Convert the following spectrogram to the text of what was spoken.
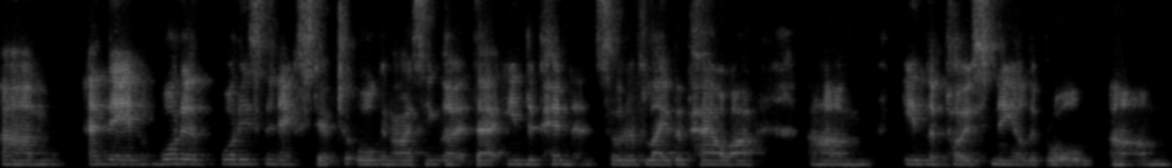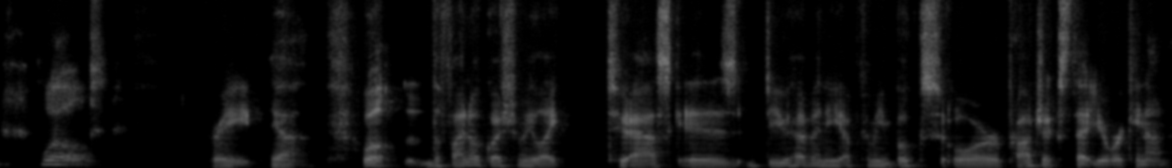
Um, and then what are, what is the next step to organising that, that independent sort of labour power um, in the post neoliberal um, world? Great. Yeah. Well, the final question we like to ask is Do you have any upcoming books or projects that you're working on?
